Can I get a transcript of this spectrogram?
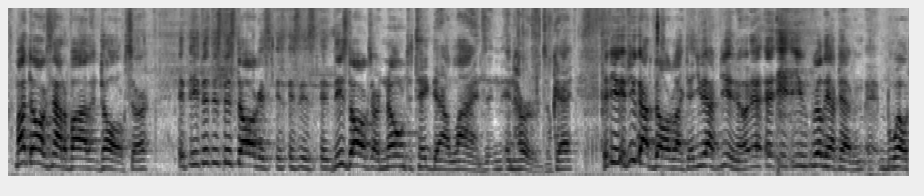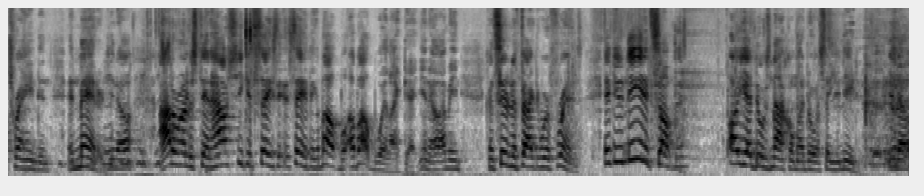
My dog's not a violent dog, sir. This, this dog is, is, is, is, these dogs are known to take down lions in, in herds, okay? If you, if you got a dog like that, you have, you know, uh, uh, you really have to have him well trained and, and mannered, you know? I don't understand how she could say, say anything about, about boy like that, you know? I mean, considering the fact that we're friends. If you needed something, all you had to do was knock on my door and say you needed it, you know?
